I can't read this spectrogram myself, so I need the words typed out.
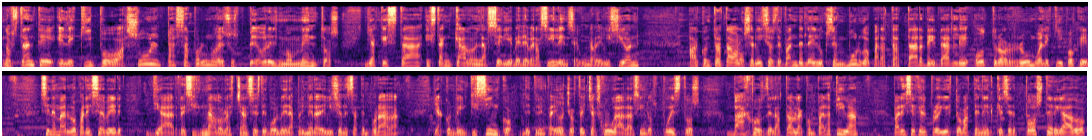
No obstante, el equipo azul pasa por uno de sus peores momentos, ya que está estancado en la Serie B de Brasil en segunda división, ha contratado los servicios de Vanderlei Luxemburgo para tratar de darle otro rumbo al equipo que, sin embargo, parece haber ya resignado las chances de volver a primera división esta temporada. Ya con 25 de 38 fechas jugadas y en los puestos bajos de la tabla comparativa, parece que el proyecto va a tener que ser postergado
